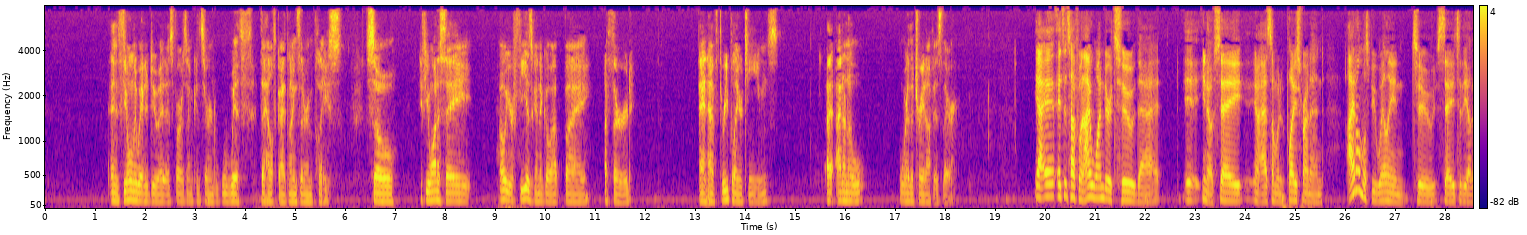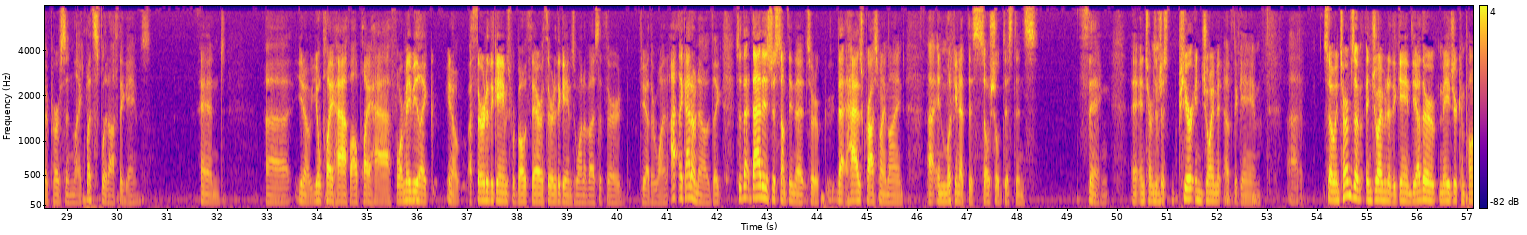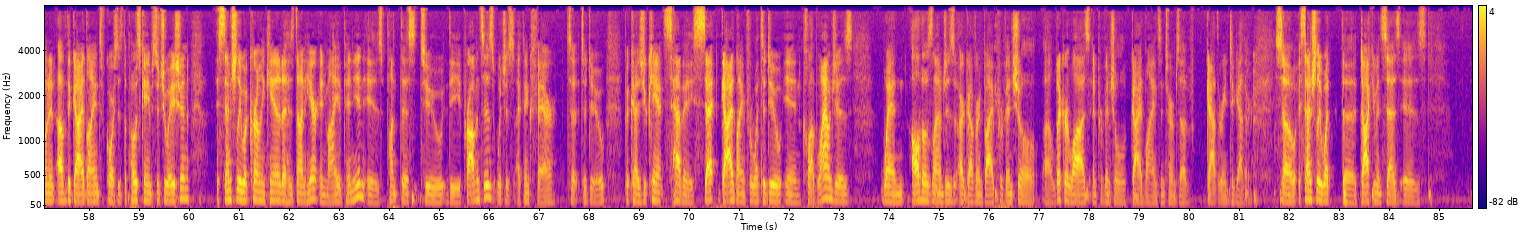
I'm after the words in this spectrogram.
and it's the only way to do it, as far as I'm concerned, with the health guidelines that are in place. So if you want to say, oh, your fee is going to go up by a third and have three player teams, I, I don't know where the trade off is there. Yeah, it, it's a tough one. I wonder too that, it, you know, say, you know, as someone who plays front end, I'd almost be willing to say to the other person, like, let's split off the games, and, uh, you know, you'll play half, I'll play half, or maybe like, you know, a third of the games we're both there, a third of the games one of us, a third the other one. I like I don't know, like so that that is just something that sort of that has crossed my mind uh, in looking at this social distance thing in terms of just pure enjoyment of the game. Uh, so in terms of enjoyment of the game, the other major component of the guidelines, of course, is the post-game situation. Essentially, what Curling Canada has done here, in my opinion, is punt this to the provinces, which is, I think, fair to, to do because you can't have a set guideline for what to do in club lounges when all those lounges are governed by provincial uh, liquor laws and provincial guidelines in terms of gathering together. So essentially, what the document says is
